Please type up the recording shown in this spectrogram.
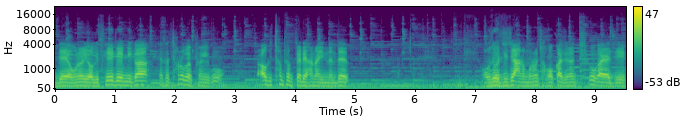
이제 오늘 여기 세배미가 해서 1,500평이고 저기 1,000평짜리 하나 있는데 어두워지지 않으면 저거까지는 치고 가야지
